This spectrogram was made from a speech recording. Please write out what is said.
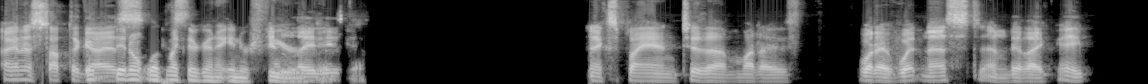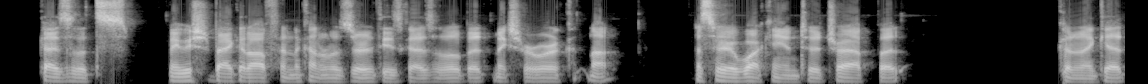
I'm gonna stop the guys. they don't look like they're going to interfere. but, ladies. yeah. and explain to them what I've what I've witnessed and be like, hey, guys, let's maybe we should back it off and kind of reserve these guys a little bit, make sure we're not necessarily walking into a trap, but gonna get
